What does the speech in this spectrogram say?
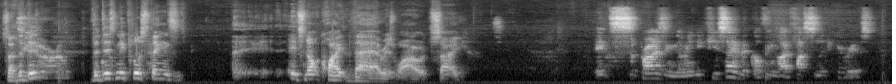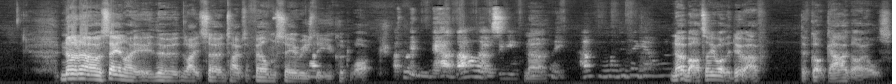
So the Di- either a really- the Disney Plus things, eh, it's not quite there, is what I would say. It's surprising. I mean, if you say they've got things like Fast and the Furious, No, no, I was saying like the like certain types of film series that you could watch. I thought they had that one. I was thinking, No. How did they get one? No, but I'll tell you what they do have. They've got gargoyles.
